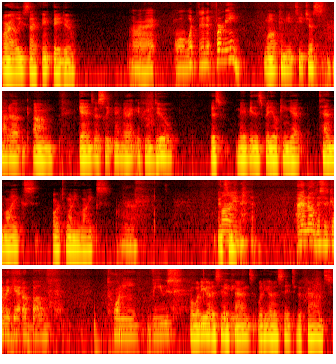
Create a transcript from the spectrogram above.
or at least I think they do. Alright. Well, what's in it for me? Well, can you teach us how to um, get into a sleeping bag? If you do, this maybe this video can get ten likes or twenty likes. And some- Fine. I know this is gonna get above 20 views. but what do you gotta say to Maybe. the fans? What do you gotta say to the fans?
